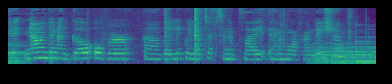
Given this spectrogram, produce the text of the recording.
Good, now I'm gonna go over uh, the liquid latex and apply uh, more foundation.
